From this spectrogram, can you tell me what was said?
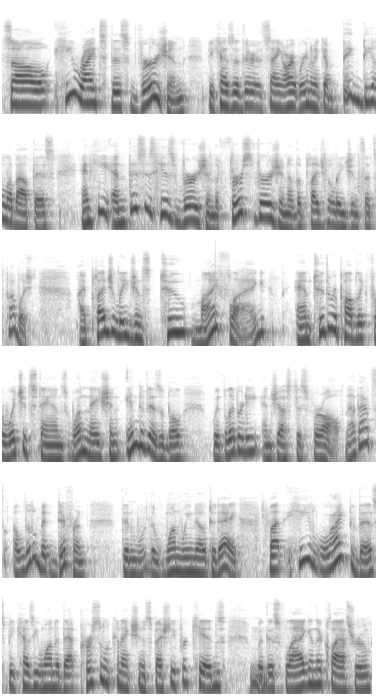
so he writes this version because of they're saying, all right, we're going to make a big deal about this, and he and this is his version, the first version of the Pledge of Allegiance that's published. I pledge allegiance to my flag and to the republic for which it stands, one nation, indivisible, with liberty and justice for all. Now that's a little bit different than the one we know today. But he liked this because he wanted that personal connection, especially for kids, with this flag in their classroom,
